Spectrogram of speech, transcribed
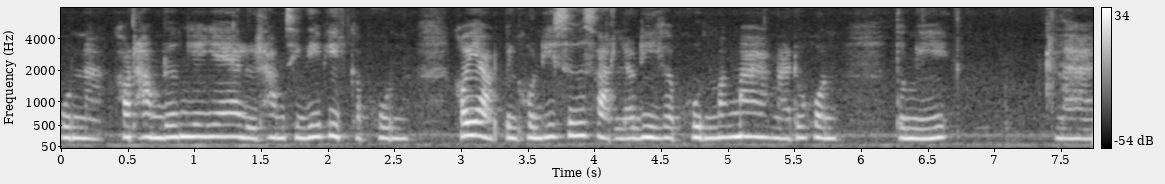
คุณน่ะเขาทำเรื่องแย่ๆ หรือทำสิ่งที่ผิดกับคุณ เขาอยากเป็นคนที่ซื่อสัตย์แล้วดีกับคุณมากๆนะทุกคนตรงนี้นะคะ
